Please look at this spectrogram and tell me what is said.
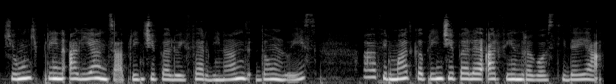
și unghi prin alianța principelui Ferdinand, Don Luis, a afirmat că principele ar fi îndrăgostit de ea.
